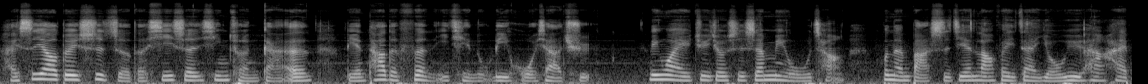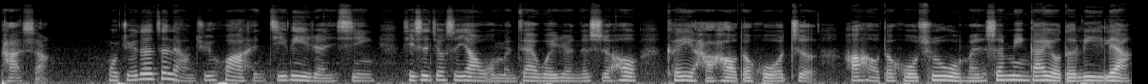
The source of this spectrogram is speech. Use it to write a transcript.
还是要对逝者的牺牲心存感恩，连他的份一起努力活下去。另外一句就是“生命无常，不能把时间浪费在犹豫和害怕上”。我觉得这两句话很激励人心，其实就是要我们在为人的时候，可以好好的活着，好好的活出我们生命该有的力量，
